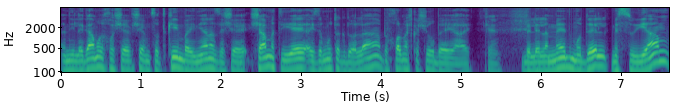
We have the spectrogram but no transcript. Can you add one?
אני לגמרי חושב שהם צודקים בעניין הזה, ששם תהיה ההזדמנות הגדולה בכל מה שקשור ב-AI. כן. וללמד מודל מסוים,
